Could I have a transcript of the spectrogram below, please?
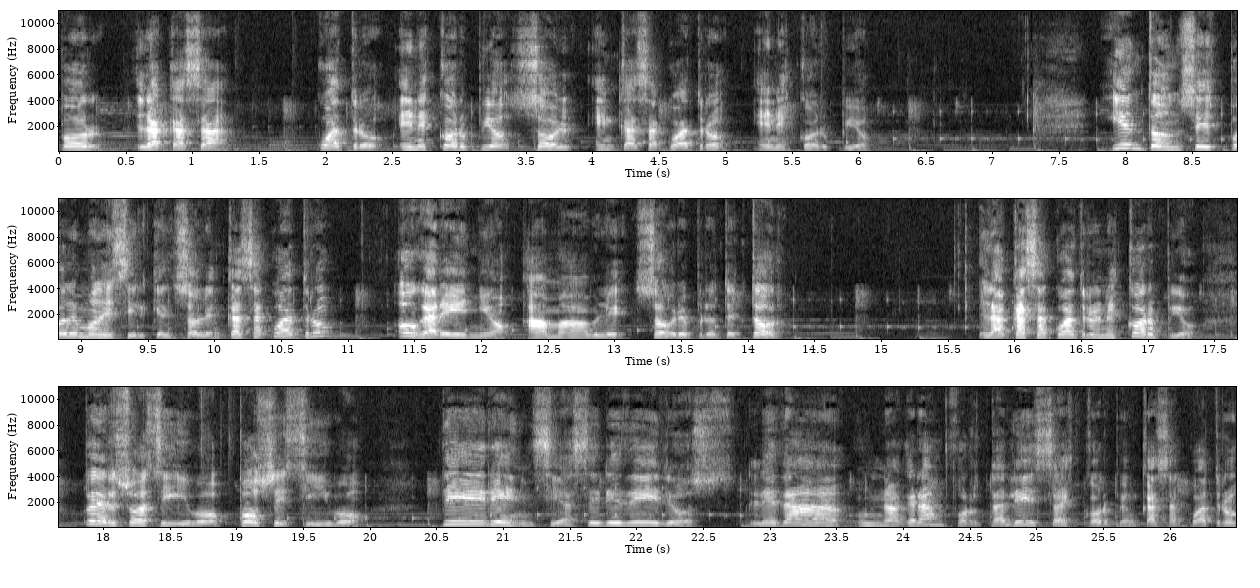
por la casa 4 en Escorpio, Sol en casa 4 en Escorpio. Y entonces podemos decir que el Sol en casa 4, hogareño, amable, sobreprotector. La casa 4 en Escorpio, persuasivo, posesivo, de herencias, herederos. Le da una gran fortaleza a Escorpio en casa 4.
